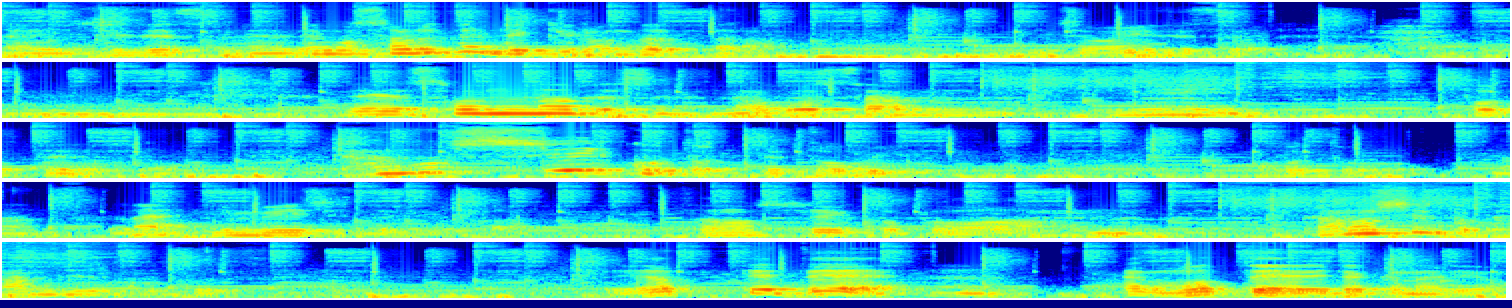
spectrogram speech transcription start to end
大事ですね。でもそれでできるんだったら一番いいですよね、はい、でそんなですね名護さんにとってですよ楽しいことってどういうことなんですかねイメージというか。楽しいことは、うん、楽しいと感じることですね。やってて、うん、なんかもっとやりたくなるよう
